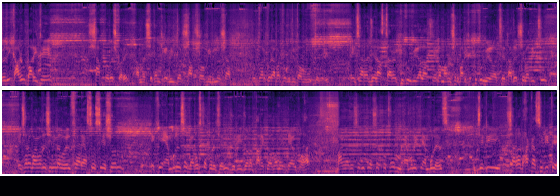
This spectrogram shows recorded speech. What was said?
যদি কারও বাড়িতে সাপ প্রবেশ করে। আমরা সেখান থেকে বিজয় সাপ সহ বিভিন্ন সাপ উদ্ধার করে আবার প্রকৃতিতে অবমুক্ত করি। এছাড়া যে রাস্তার কুকুর বিড়াল আছে বা মানুষের বাড়িতে কুকুর বিড়াল আছে, তাদের সেবা দিচ্ছি। এছাড়াও বাংলাদেশ এনিম্যাল ওয়েলফেয়ার অ্যাসোসিয়েশন একটি অ্যাম্বুলেন্সের ব্যবস্থা করেছেন, যেটি জনাব তারেক রহমানের দেয়া উপহার। বাংলাদেশের ইতিহাসে প্রথম এমন একটি অ্যাম্বুলেন্স, যেটি সারা ঢাকা সিটিতে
